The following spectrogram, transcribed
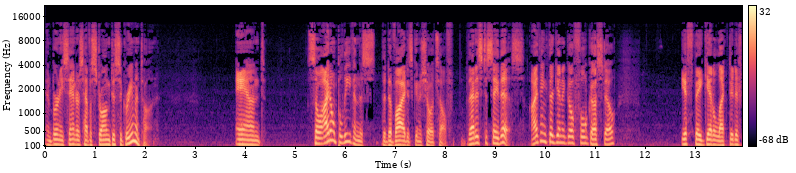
and Bernie Sanders have a strong disagreement on. And so I don't believe in this. The divide is going to show itself. That is to say, this I think they're going to go full gusto if they get elected, if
